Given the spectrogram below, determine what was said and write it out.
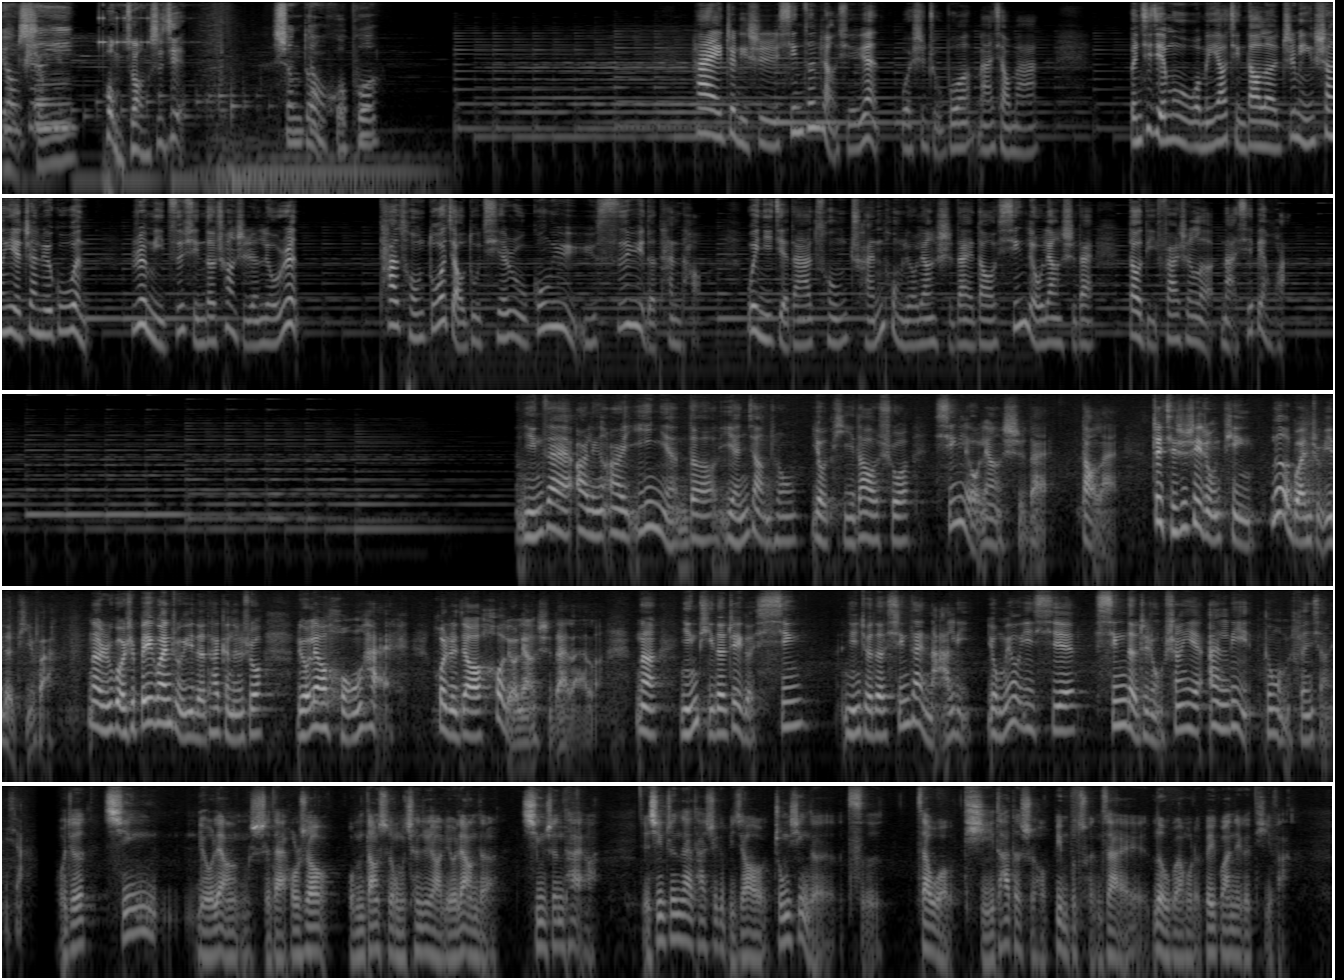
用声音碰撞世界，生动活泼。嗨，这里是新增长学院，我是主播马小麻。本期节目，我们邀请到了知名商业战略顾问润米咨询的创始人刘润，他从多角度切入公域与私域的探讨。为你解答从传统流量时代到新流量时代到底发生了哪些变化？您在二零二一年的演讲中有提到说新流量时代到来，这其实是一种挺乐观主义的提法。那如果是悲观主义的，他可能说流量红海或者叫后流量时代来了。那您提的这个新。您觉得新在哪里？有没有一些新的这种商业案例跟我们分享一下？我觉得新流量时代，或者说我们当时我们称之叫流量的新生态啊，新生态它是一个比较中性的词，在我提它的时候，并不存在乐观或者悲观的一个提法，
